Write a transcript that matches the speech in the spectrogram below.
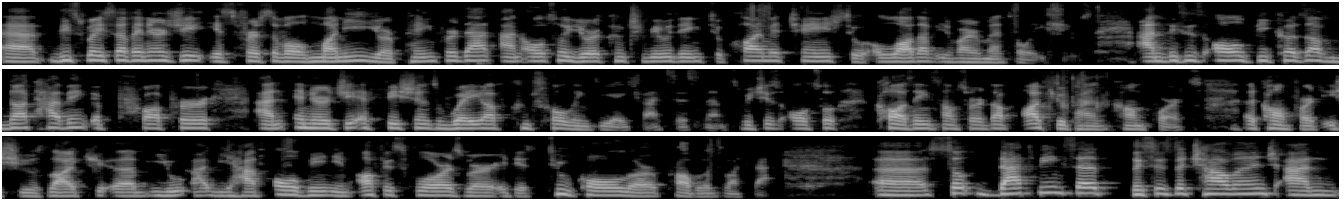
Uh, this waste of energy is first of all money you're paying for that and also you're contributing to climate change to a lot of environmental issues. And this is all because of not having a proper and energy efficient way of controlling the hvac systems which is also causing some sort of occupant comforts uh, comfort issues like uh, you uh, we have all been in office floors where it is too cold or problems like that. Uh, so that being said, this is the challenge, and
